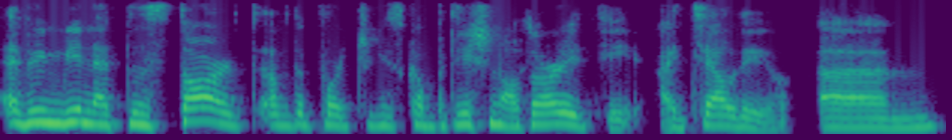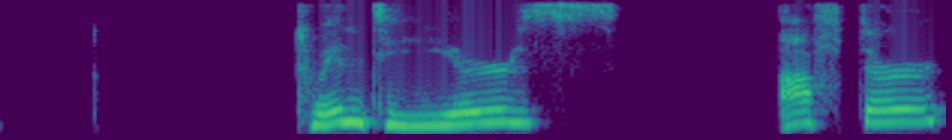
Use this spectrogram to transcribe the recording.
having been at the start of the Portuguese Competition Authority, I tell you, um, 20 years after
